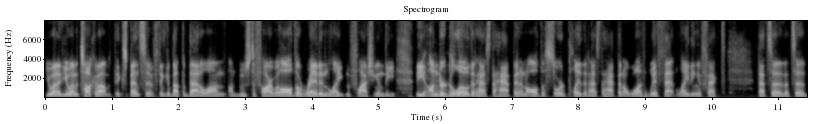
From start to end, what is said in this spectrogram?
You want to you want to talk about expensive? Think about the battle on on Mustafar with all the red and light and flashing and the the Yeah. underglow that has to happen and all the sword play that has to happen and what with that lighting effect. That's a that's a,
